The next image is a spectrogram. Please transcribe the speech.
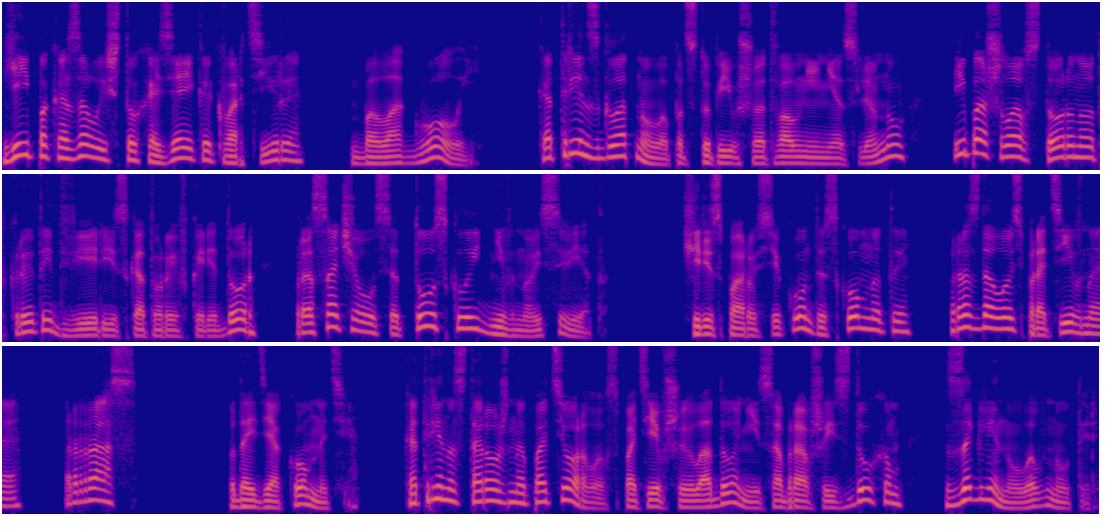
Ей показалось, что хозяйка квартиры была голой. Катрин сглотнула подступившую от волнения слюну и пошла в сторону открытой двери, из которой в коридор просачивался тусклый дневной свет. Через пару секунд из комнаты раздалось противное «раз». Подойдя к комнате, Катрин осторожно потерла вспотевшие ладони и, собравшись с духом, заглянула внутрь.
